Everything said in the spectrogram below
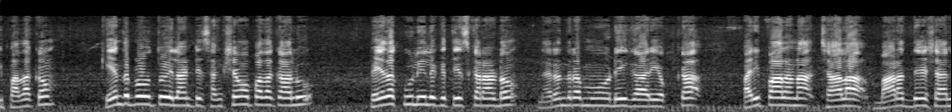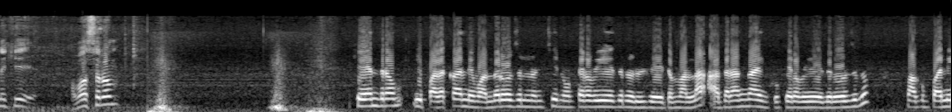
ఈ పథకం. కేంద్ర ప్రభుత్వం ఇలాంటి సంక్షేమ పథకాలు పేద కూలీలకి తీసుకురావడం నరేంద్ర మోడీ గారి యొక్క పరిపాలన చాలా భారతదేశానికి అవసరం. కేంద్రం ఈ పథకాన్ని వంద రోజుల నుంచి నూట ఇరవై ఐదు రోజులు చేయడం వల్ల అదనంగా ఇంకొక ఇరవై ఐదు రోజులు మాకు పని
